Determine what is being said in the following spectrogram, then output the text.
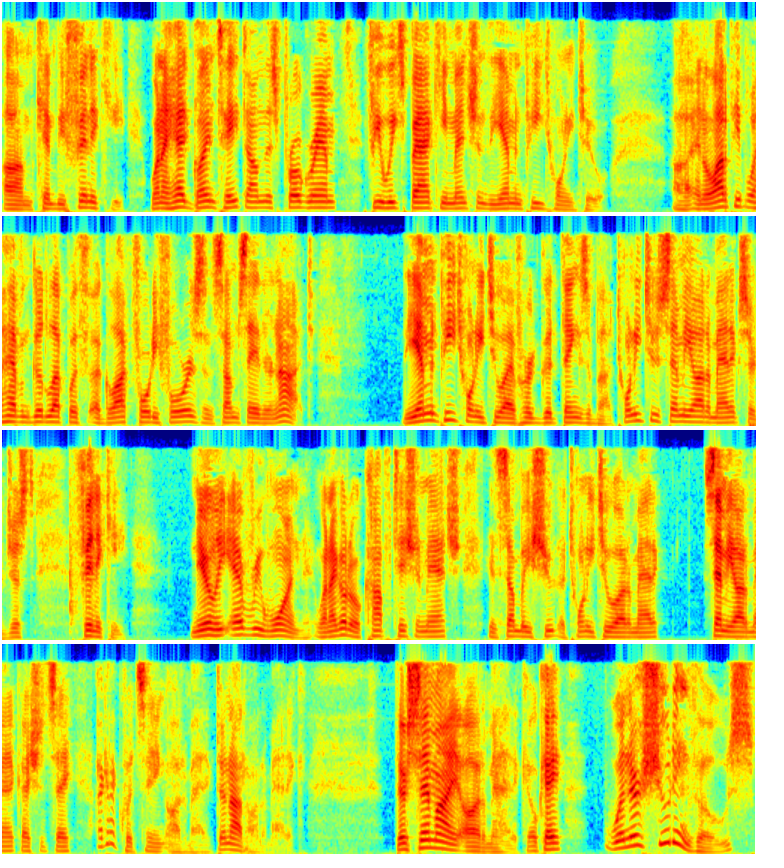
um, can be finicky. When I had Glen Tate on this program a few weeks back, he mentioned the M&P 22. Uh, and a lot of people are having good luck with uh, Glock 44s, and some say they're not. The M&P 22 I've heard good things about. 22 semi-automatics are just finicky. Nearly every one. When I go to a competition match and somebody shoot a 22 automatic, semi-automatic, I should say, I gotta quit saying automatic. They're not automatic. They're semi automatic, okay? When they're shooting those,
